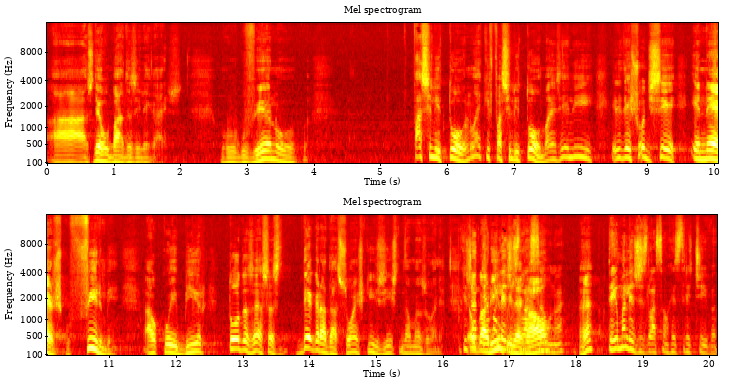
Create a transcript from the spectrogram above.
as derrubadas ilegais. O governo facilitou, não é que facilitou, mas ele, ele deixou de ser enérgico, firme ao coibir todas essas degradações que existem na Amazônia. Porque já é o garimpo tem uma legislação, ilegal, não é? é? Tem uma legislação restritiva.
